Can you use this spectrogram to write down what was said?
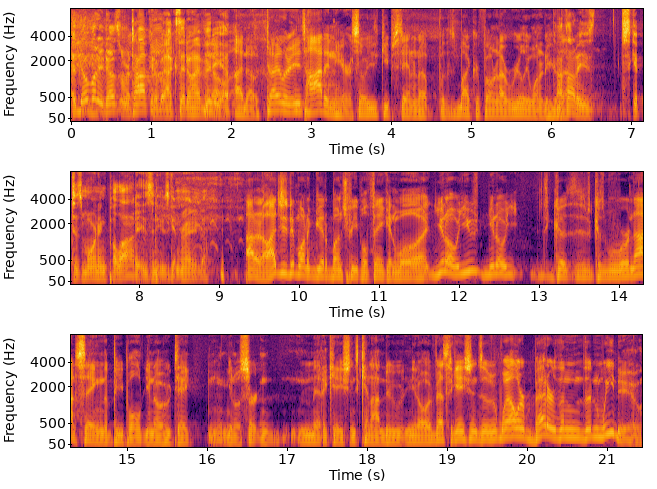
Uh, Nobody knows what we're talking about because I don't have video. No, I know. Tyler, it's hot in here, so he keeps standing up with his microphone, and I really wanted to hear I that. thought he skipped his morning Pilates and he was getting ready to. I don't know. I just didn't want to get a bunch of people thinking, well, uh, you know, you you know, because because we're not saying the people you know who take you know certain medications cannot do you know investigations as well or better than than we do.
